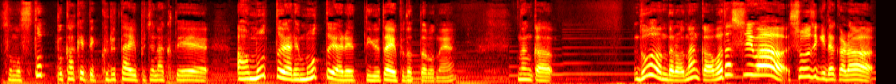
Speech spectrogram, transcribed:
そのストップかけてくるタイプじゃなくてあもっとやれもっとやれっていうタイプだったのね。なんかどうなんだろう。なんか私は正直だから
